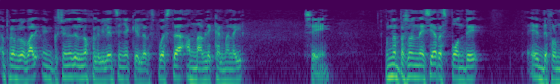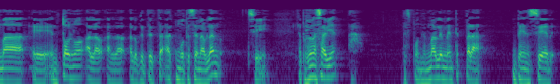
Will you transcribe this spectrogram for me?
por ejemplo, en cuestiones del enojo, la Biblia enseña que la respuesta amable calma la ira. Sí. Una persona necia responde eh, de forma, eh, en tono a, la, a, la, a, lo que te está, a como te están hablando. Sí. La persona sabia, ah, responde amablemente para vencer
